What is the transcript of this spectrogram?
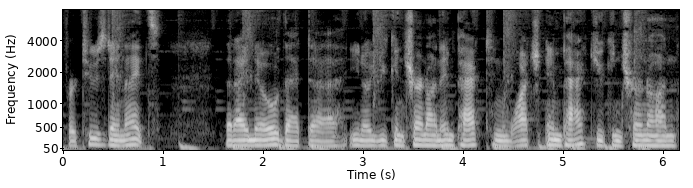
for Tuesday nights, that I know that, uh, you know, you can turn on Impact and watch Impact. You can turn on,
